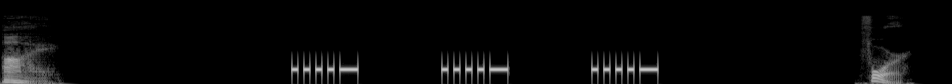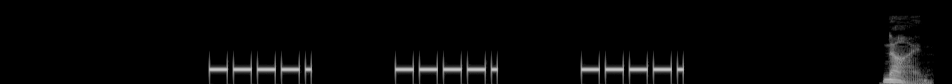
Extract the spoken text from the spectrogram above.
I. Four. Nine.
